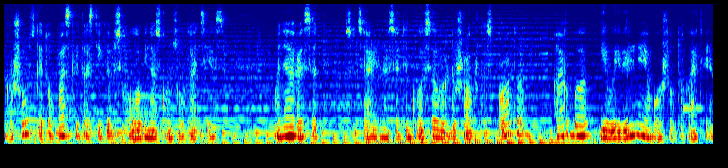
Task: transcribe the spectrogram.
Rašau, skaitau paskaitas, teikiu psichologinės konsultacijas. Mane rasit socialiniuose tinkluose vardu Šaukštas Proto arba gyvai Vilniuje Gošalto gatvėje.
